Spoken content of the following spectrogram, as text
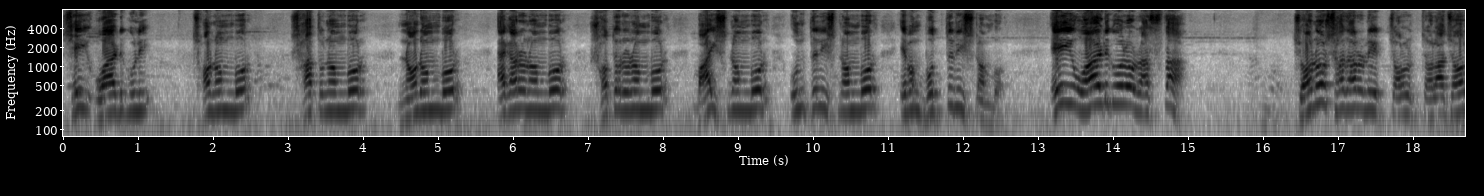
সেই ওয়ার্ডগুলি ছ নম্বর, সাত নম্বর ন নম্বর, এগারো নম্বর, সতেরো নম্বর, বাইশ নম্বর, উনত্রিশ নম্বর এবং বত্রিশ নম্বর। এই ওয়ার্ডগুলো রাস্তা, জনসাধারণের চল, চলাচল,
